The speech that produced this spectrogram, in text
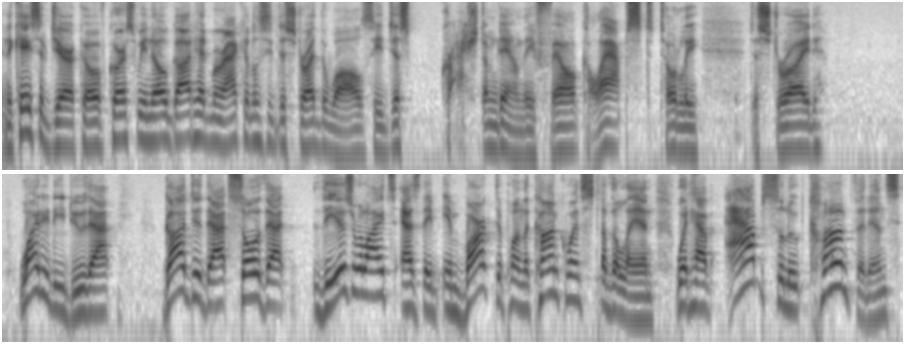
In the case of Jericho, of course, we know God had miraculously destroyed the walls. He just crashed them down. They fell, collapsed, totally destroyed. Why did he do that? God did that so that the Israelites, as they embarked upon the conquest of the land, would have absolute confidence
